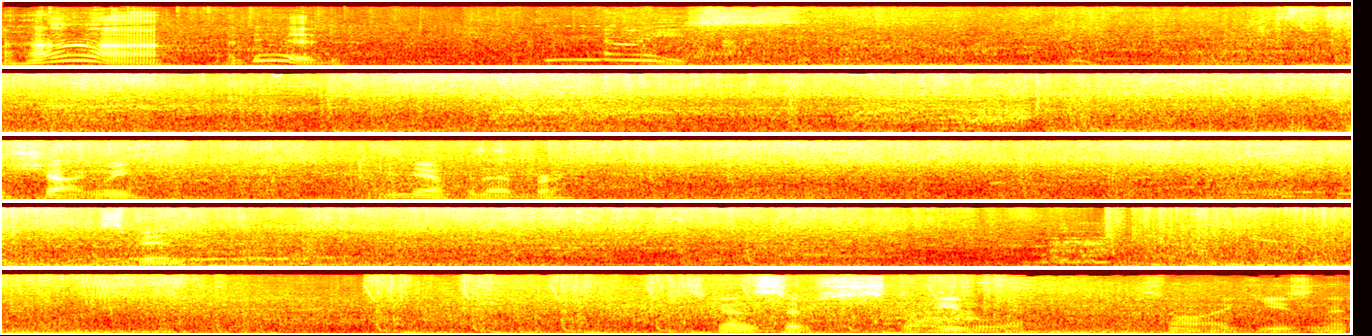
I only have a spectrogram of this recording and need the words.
Aha! I did. You shocked me. You down for that, bro? Spin. This gun's so stable. It's not like using it.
